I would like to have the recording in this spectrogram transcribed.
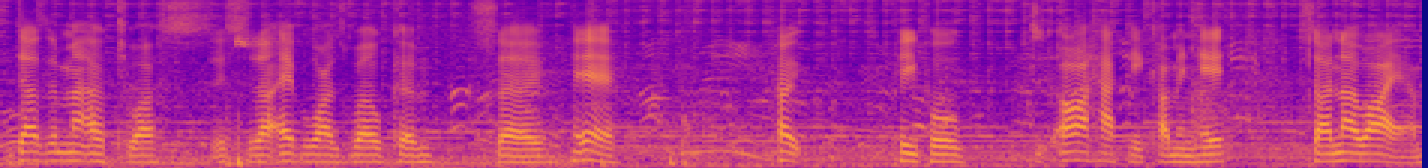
It doesn't matter to us. It's like everyone's welcome. So, yeah, hope people are happy coming here. So I know I am.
